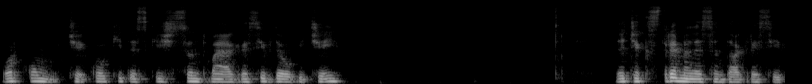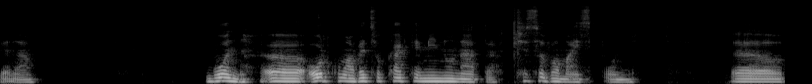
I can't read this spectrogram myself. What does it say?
oricum cei cu ochii deschiși sunt mai agresivi de obicei, deci extremele sunt agresive, da? Bun, uh, oricum aveți o carte minunată. Ce să vă mai spun? Uh,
